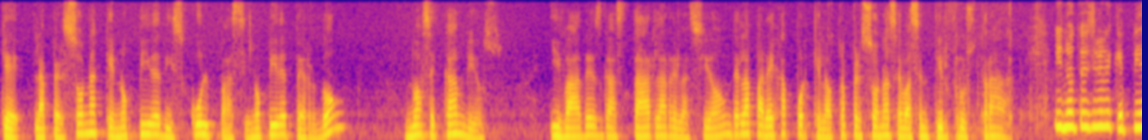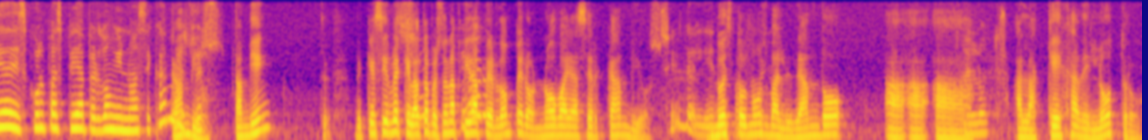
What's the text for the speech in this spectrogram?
que la persona que no pide disculpas y no pide perdón, no hace cambios y va a desgastar la relación de la pareja porque la otra persona se va a sentir frustrada. Y no te sirve que pida disculpas, pida perdón y no hace cambios. Cambios. También, ¿de qué sirve que la otra persona pida perdón pero no vaya a hacer cambios? no estamos validando a, a, la queja del otro,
